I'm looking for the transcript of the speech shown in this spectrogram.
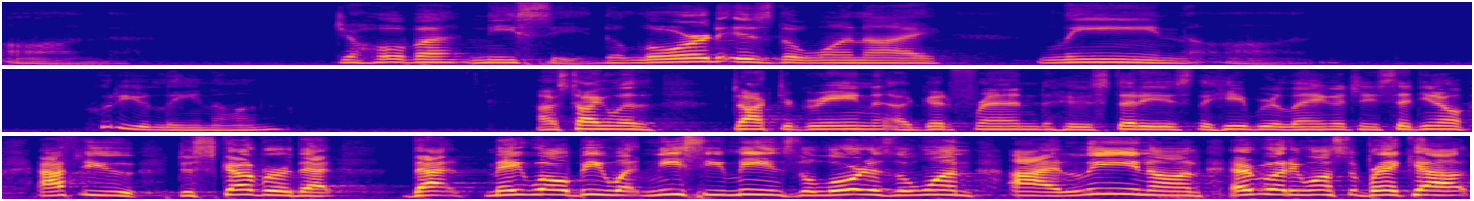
on. Jehovah Nissi. The Lord is the one I lean on. Who do you lean on? I was talking with Dr. Green, a good friend who studies the Hebrew language, and he said, You know, after you discover that that may well be what Nissi means, the Lord is the one I lean on, everybody wants to break out,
